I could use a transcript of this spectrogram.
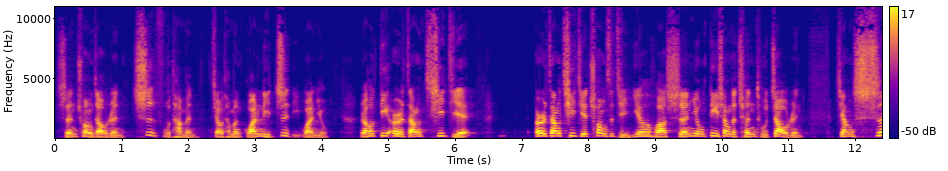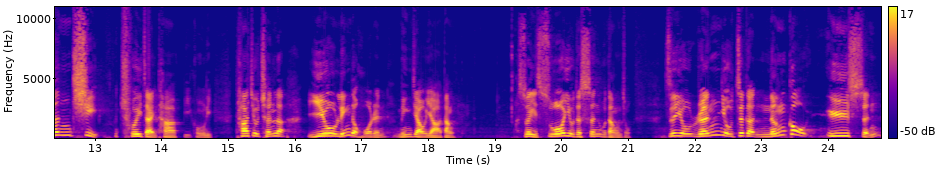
神创造人，赐福他们，叫他们管理治理万有。然后第二章七节，二章七节创世纪，耶和华神用地上的尘土造人，将生气吹在他鼻孔里，他就成了有灵的活人，名叫亚当。所以所有的生物当中。只有人有这个能够与神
